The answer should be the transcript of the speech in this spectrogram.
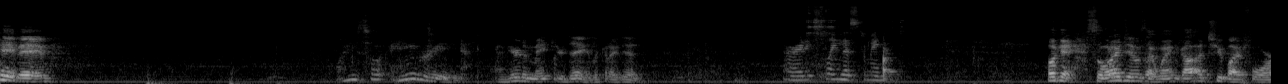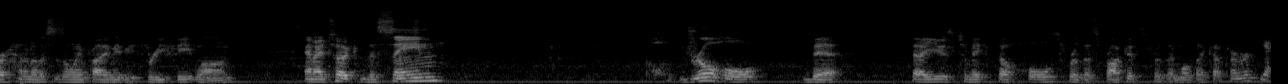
Okay, babe. Why are you so angry? I'm here to make your day. Look what I did. All right, explain this to me. Okay, so what I did was I went and got a 2x4. I don't know, this is only probably maybe three feet long. And I took the same drill hole bit that I used to make the holes for the sprockets for the multi-cup turner. Yeah.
